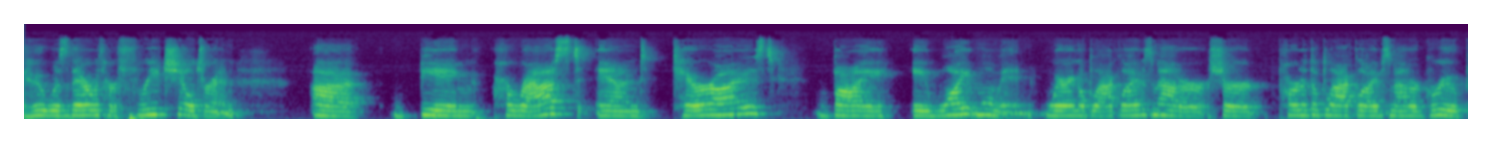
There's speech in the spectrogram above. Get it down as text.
who was there with her three children uh, being harassed and terrorized by a white woman wearing a Black Lives Matter shirt, part of the Black Lives Matter group.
